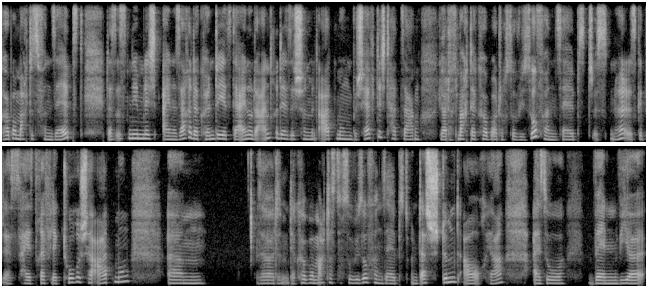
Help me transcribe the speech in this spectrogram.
Körper macht es von selbst. Das ist nämlich eine Sache, da könnte jetzt der ein oder andere, der sich schon mit Atmung beschäftigt hat, sagen, ja, das macht der Körper doch sowieso von selbst. Es, ne, es gibt, es heißt reflektorische Atmung. Ähm, der Körper macht das doch sowieso von selbst. Und das stimmt auch, ja. Also, wenn wir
